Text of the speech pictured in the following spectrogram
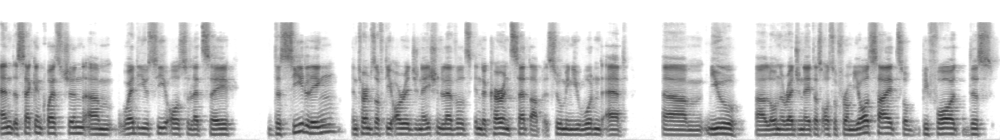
And the second question, um, where do you see also, let's say, the ceiling in terms of the origination levels in the current setup, assuming you wouldn't add um, new uh, loan originators also from your side. So before this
